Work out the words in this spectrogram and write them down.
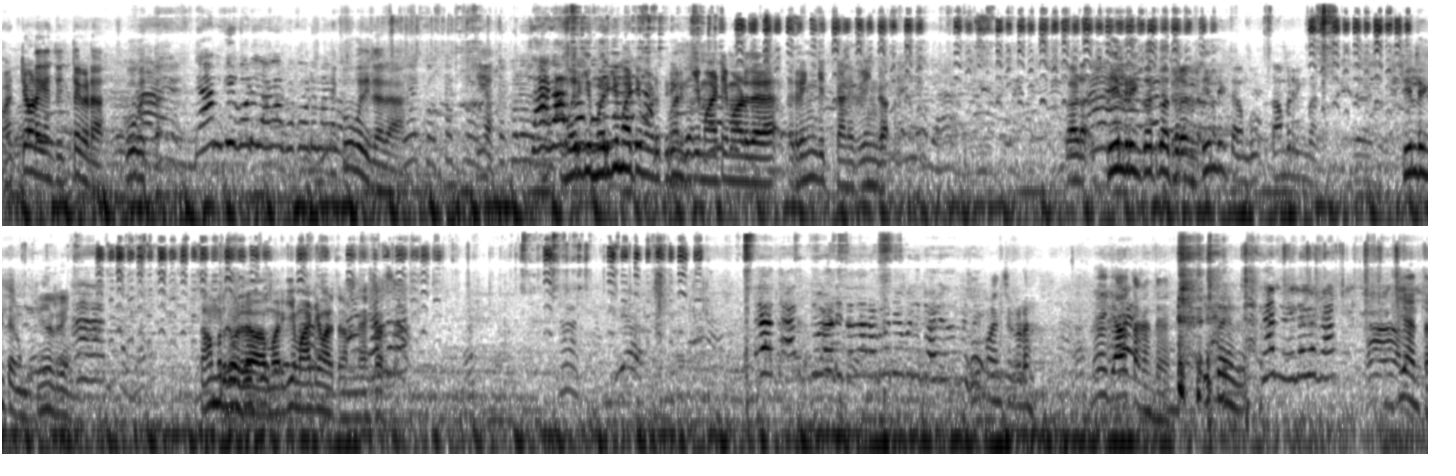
ಹೊಟ್ಟೆ ಒಳಗೆ ಅಂತ ಇತ್ತ ಕಡ? ಕೂಗುತ್ತ? ಕೂಗುದಿಲ್ಲ ಮರ್ಗಿ ಮರ್ಗಿ ಮಾಟಿ ಮಾಡುದು ಮರ್ಗಿ ಮಾಟಿ ಮಾಡುದ ರಿಂಗ್ ಇತ್ತು ಕಣಿ ರಿಂಗ್. ಬೇಡ. ಸ್ಟೀಲ್ ರಿಂಗ್ ಗೊತ್ಕೋತ್ರ ಸ್ಟೀಲ್ ರಿಂಗ್. ತಗೊಂಬು. ತಾಮ್ರ ರಿಂಗ್ ಬೇಡ ಸ್ಟೀಲ್ ರಿಂಗ್ ತಗೊಂಬು. Steel ring. ತಾಮ್ರದ ಮರ್ಗಿ ಮಾಟಿ ಮಾಡ್ತಾರೆ ನಮ್ಮ ನೆಕ್ಸ್ಟ್ ವರ್ಷ. ಪಂಚ್ ಕೂಡ ಹೇಗೆ ಯಾವ ತಗಂತೆ? ಅಂತ?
